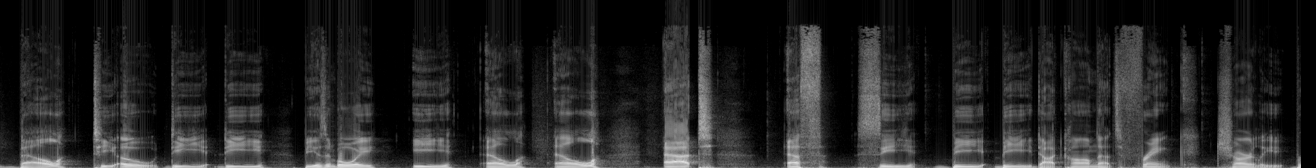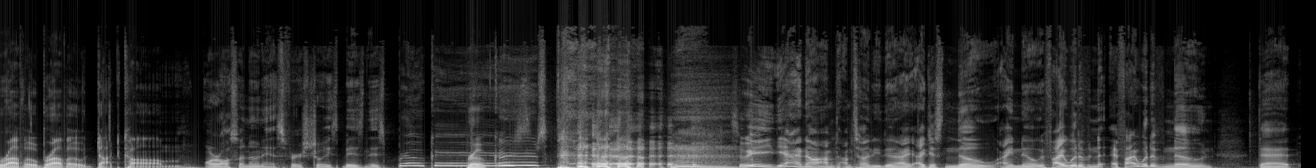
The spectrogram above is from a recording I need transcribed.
Bell, T O D D, B as in boy, E L L, at fcbb.com. That's Frank Charlie Bravo Bravo.com. Or also known as First Choice Business Brokers. Brokers. Sweet. Yeah, no, I'm, I'm telling you, dude. I, I just know. I know. If I would have if I would have known that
